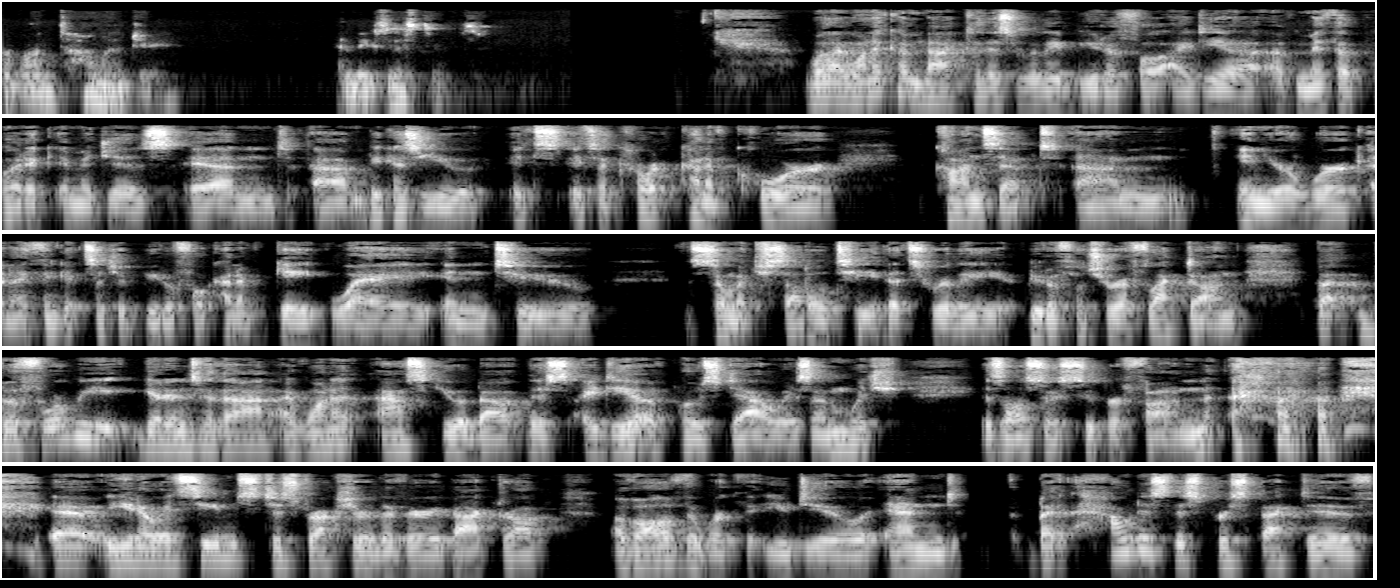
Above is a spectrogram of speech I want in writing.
of ontology and existence. Well, I want to come back to this really beautiful idea of mythopoetic images, and um, because you, it's it's a kind of core concept um, in your work, and I think it's such a beautiful kind of gateway into so much subtlety that's really beautiful to reflect on. But before we get into that, I want to ask you about this idea of post Taoism, which is also super fun. uh, you know, it seems to structure the very backdrop of all of the work that you do. And, but how does this perspective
